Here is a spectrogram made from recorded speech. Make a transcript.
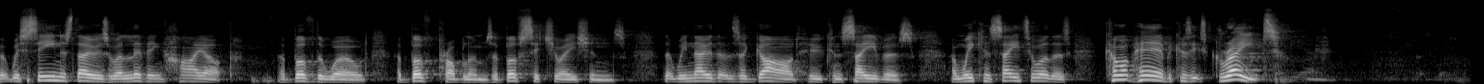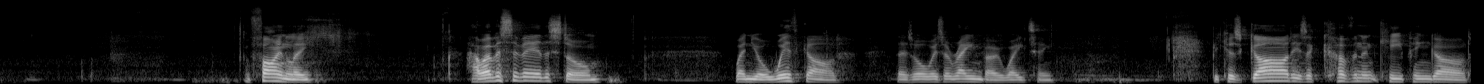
but we're seen as those who are living high up, above the world, above problems, above situations, that we know that there's a God who can save us. And we can say to others, Come up here because it's great. And finally, however severe the storm, when you're with God, there's always a rainbow waiting. Because God is a covenant keeping God.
